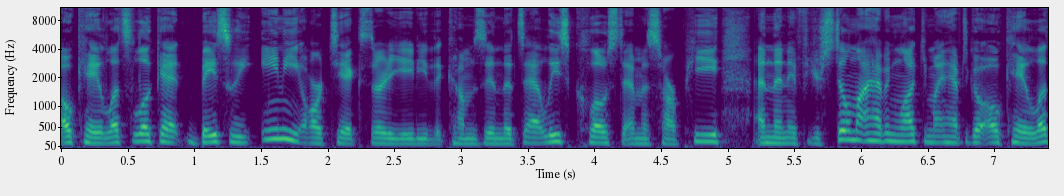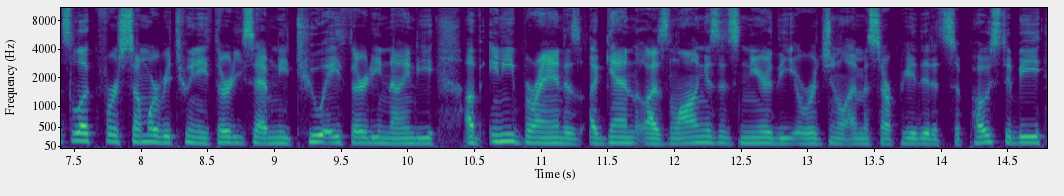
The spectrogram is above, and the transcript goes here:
okay, let's look at basically any RTX 3080 that comes in that's at least close to MSRP. And then if you're still not having luck, you might have to go, okay, let's look for somewhere between a 3070 to a 3090 of any brand, as again, as long as it's near the original MSRP that it's supposed to be.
